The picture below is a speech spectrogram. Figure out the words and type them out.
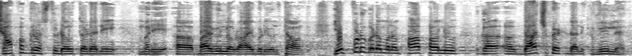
శాపగ్రస్తుడు అవుతాడని మరి బైబిల్లో రాయబడి ఉంటా ఉంది. ఎప్పుడు కూడా మనం పాపాలు దాచిపెట్టడానికి వీల్లేదు.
